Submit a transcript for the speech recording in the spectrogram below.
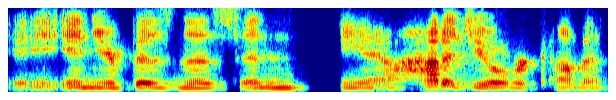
in your business, and you know how did you overcome it?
